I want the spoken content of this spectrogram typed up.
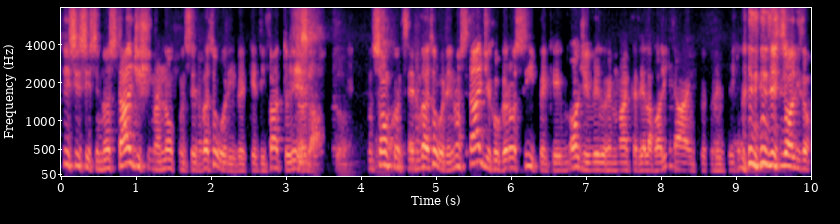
sì, sì, sì, sì, nostalgici ma non conservatori, perché di fatto io esatto. non, sono un conservatore, nostalgico però sì, perché oggi vedo che manca della qualità, in di solito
